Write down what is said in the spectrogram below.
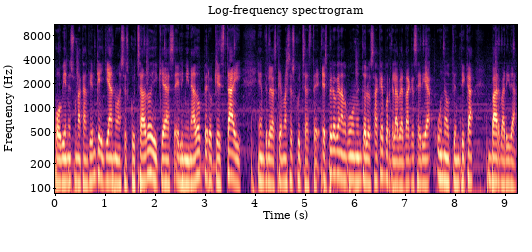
o bien es una canción que ya no has escuchado y que has eliminado, pero que está ahí entre las que más escuchaste. Espero que en algún momento lo saque porque la verdad que sería una auténtica barbaridad.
